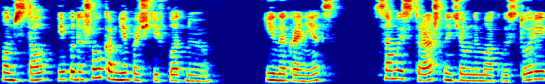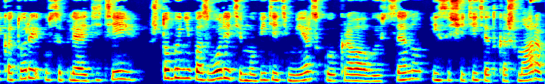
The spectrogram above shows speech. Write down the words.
Он встал и подошел ко мне почти вплотную. И, наконец, самый страшный темный маг в истории, который усыпляет детей, чтобы не позволить им увидеть мерзкую кровавую сцену и защитить от кошмаров?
